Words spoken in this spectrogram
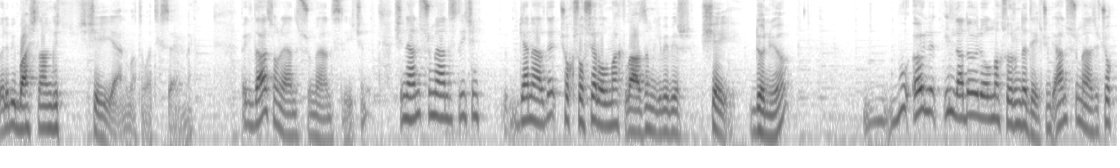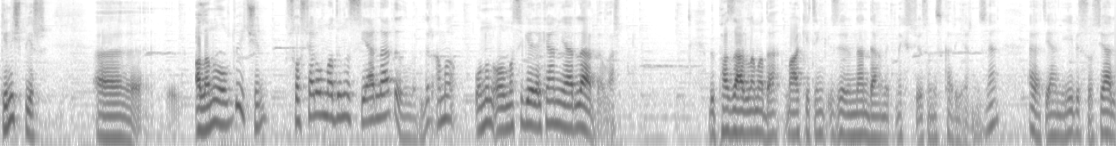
böyle bir başlangıç şeyi yani matematik sevmek. Peki daha sonra endüstri mühendisliği için. Şimdi endüstri mühendisliği için genelde çok sosyal olmak lazım gibi bir şey dönüyor. Bu öyle illa da öyle olmak zorunda değil. Çünkü endüstri mühendisliği çok geniş bir e, alanı olduğu için sosyal olmadığınız yerler de olabilir ama onun olması gereken yerler de var. Bir pazarlamada, marketing üzerinden devam etmek istiyorsanız kariyerinize Evet yani iyi bir sosyal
